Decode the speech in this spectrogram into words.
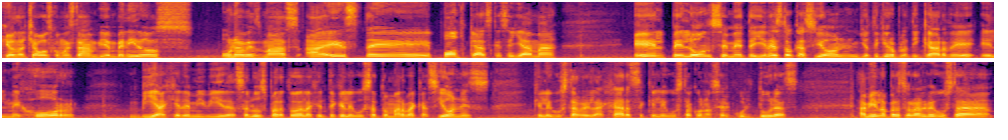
¿Qué onda chavos? ¿Cómo están? Bienvenidos una vez más a este podcast que se llama El Pelón se mete. Y en esta ocasión yo te quiero platicar de el mejor viaje de mi vida. Saludos para toda la gente que le gusta tomar vacaciones, que le gusta relajarse, que le gusta conocer culturas. A mí en lo personal me gusta,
